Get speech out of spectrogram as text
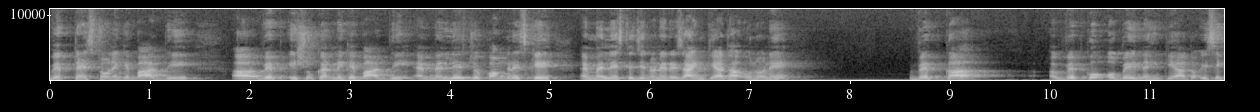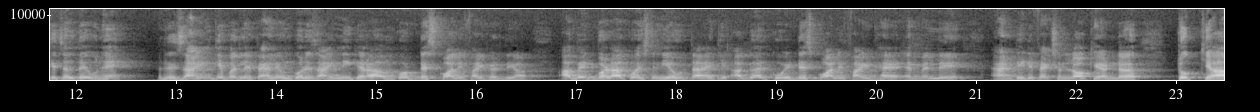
विप टेस्ट होने के बाद भी विप इशू करने के बाद भी एमएलए जो कांग्रेस के एमएलए थे जिन्होंने रिजाइन किया था, उन्होंने विप का विप को ओबे नहीं किया तो इसी के चलते उन्हें रिजाइन के बदले, पहले उनको रिजाइन नहीं करा, उनको डिसक्वालीफाई कर दिया। अब एक बड़ा क्वेश्चन ये उठता है कि अगर कोई डिसक्वालीफाइड है एमएलए एंटी डिफेक्शन लॉ के अंडर तो क्या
